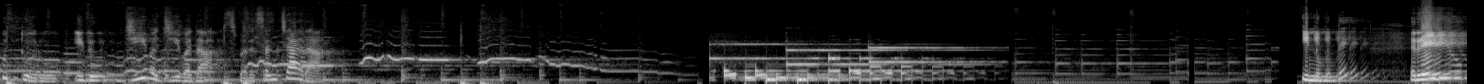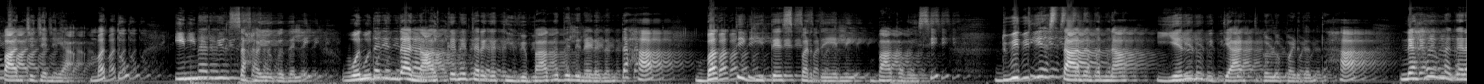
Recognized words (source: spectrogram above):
ಪುತ್ತೂರು. ಇದು ಜೀವ ಜೀವದ ಸ್ವರ ಸಂಚಾರ. ಇನ್ನು ಮುಂದೆ ರೇಡಿಯೋ ಪಾಂಚಜನ್ಯ ಮತ್ತು ಇನ್ನರ್ವಿಲ್ ಸಹಯೋಗದಲ್ಲಿ ಒಂದರಿಂದ ನಾಲ್ಕನೇ ತರಗತಿ ವಿಭಾಗದಲ್ಲಿ ನಡೆದಂತಹ ಭಕ್ತಿ ಗೀತೆ ಸ್ಪರ್ಧೆಯಲ್ಲಿ ಭಾಗವಹಿಸಿ ದ್ವಿತೀಯ ಸ್ಥಾನವನ್ನ ಎರಡು ವಿದ್ಯಾರ್ಥಿಗಳು ಪಡೆದಂತಹ ನೆಹರು ನಗರ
